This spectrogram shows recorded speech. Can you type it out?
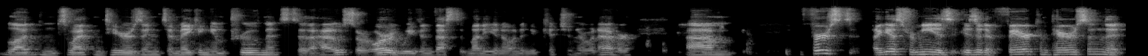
blood and sweat and tears into making improvements to the house, or or we've invested money, you know, in a new kitchen or whatever. Um, first, I guess for me is is it a fair comparison that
